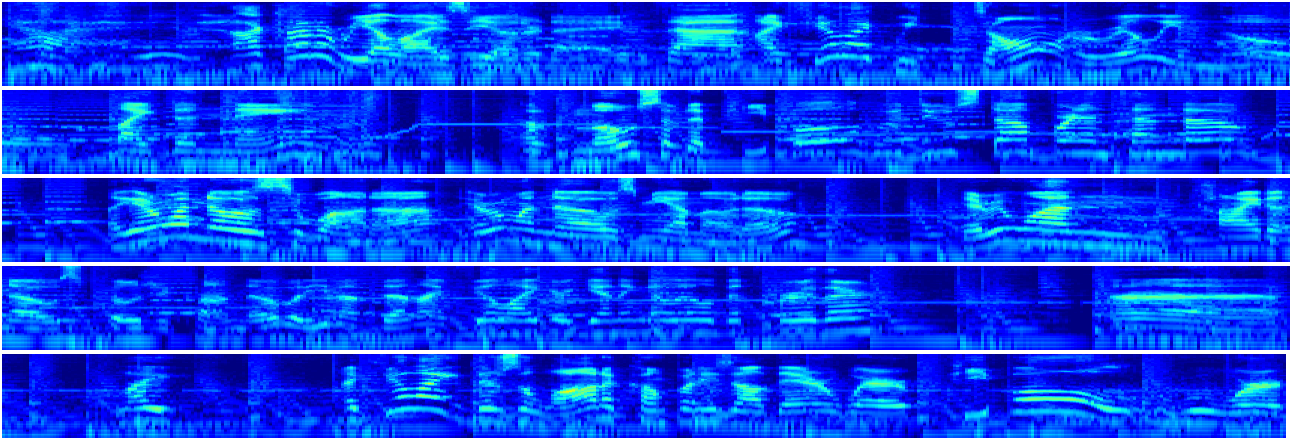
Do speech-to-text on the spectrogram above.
Yeah, I kind of realized the other day that I feel like we don't really know, like, the name of most of the people who do stuff for Nintendo. Like, everyone knows Iwata, everyone knows Miyamoto, everyone kind of knows Kondo, but even then I feel like we're getting a little bit further. Uh, like, I feel like there's a lot of companies out there where people who work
